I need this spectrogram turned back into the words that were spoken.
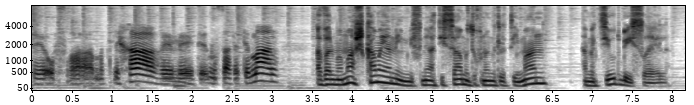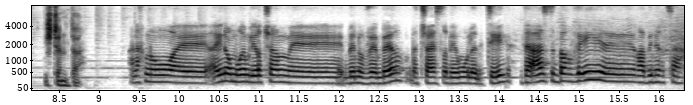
שעופרה מצליחה ו- ונוסעת לתימן. אבל ממש כמה ימים לפני הטיסה המתוכננת לתימן, המציאות בישראל השתנתה. אנחנו אה, היינו אמורים להיות שם אה, בנובמבר, ב-19 ביום הולדתי, ואז ברביעי אה, רבין נרצח.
